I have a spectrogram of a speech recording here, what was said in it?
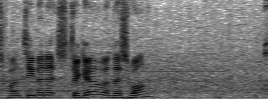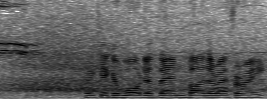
20 minutes to go in this one. Free kick awarded then by the referee.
